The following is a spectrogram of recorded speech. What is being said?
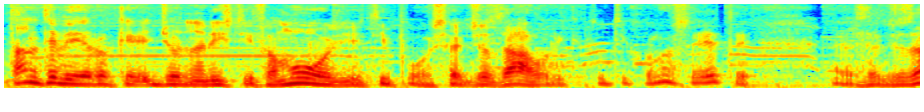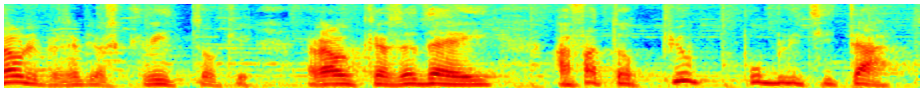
Tant'è vero che giornalisti famosi, tipo Sergio Zauri, che tutti conoscete, eh, Sergio Zauri per esempio ha scritto che Raul Casadei ha fatto più pubblicità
